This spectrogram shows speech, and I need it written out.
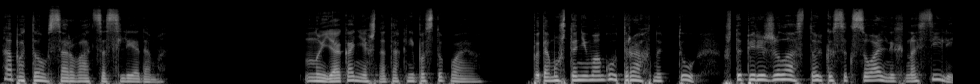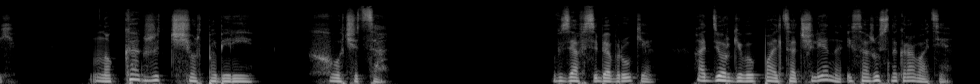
а потом сорваться следом. Но я, конечно, так не поступаю, потому что не могу трахнуть ту, что пережила столько сексуальных насилий. Но как же, черт побери, хочется. Взяв себя в руки, отдергиваю пальцы от члена и сажусь на кровати.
